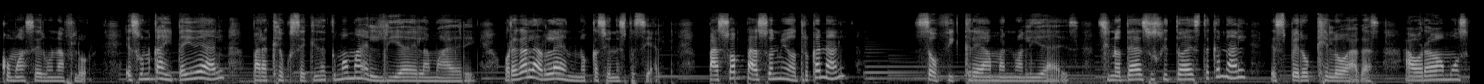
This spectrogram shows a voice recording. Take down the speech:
Cómo hacer una flor. Es una cajita ideal para que obsequies a tu mamá el día de la madre o regalarla en una ocasión especial. Paso a paso en mi otro canal Sophie crea manualidades. Si no te has suscrito a este canal, espero que lo hagas. Ahora vamos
